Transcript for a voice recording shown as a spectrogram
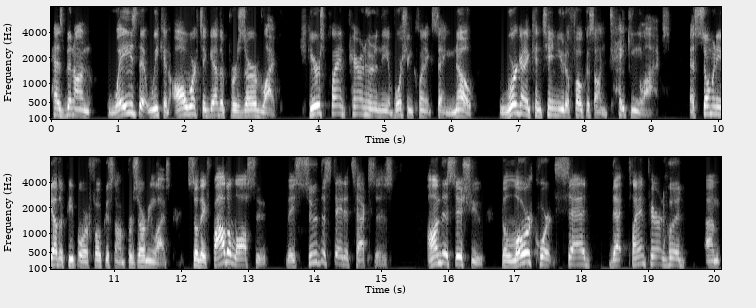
has been on ways that we can all work together preserve life. Here's Planned Parenthood and the abortion clinic saying, no, we're going to continue to focus on taking lives, as so many other people are focused on preserving lives. So they filed a lawsuit. They sued the state of Texas on this issue, the lower court said that Planned Parenthood um,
